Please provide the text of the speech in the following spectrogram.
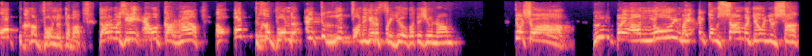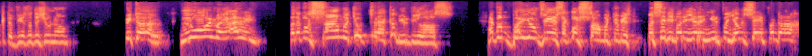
opgewonde te maak. Daarom is hierdie elke raad 'n opgewonde uitroep van die Here vir jou. Wat is jou naam? Joshua. Roep my aan, nooi my uit om saam met jou in jou saak te wees. Wat is jou naam? Pieter, nooi my uit. Want ek wil saam met jou trek aan hierdie las. Ek wil by jou wees, ek wil saam met jou wees. Besef jy wat die Here hier vir jou sê vandag?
